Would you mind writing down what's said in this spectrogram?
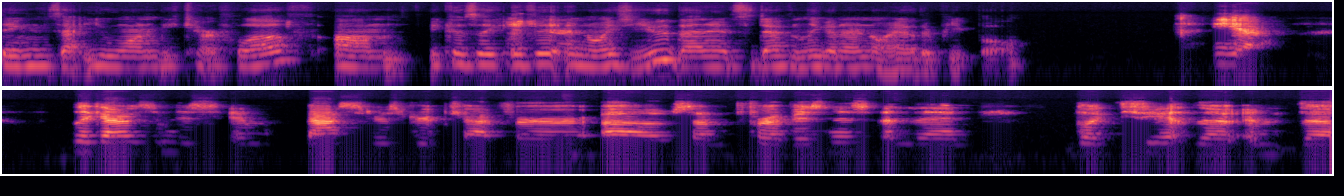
things that you want to be careful of. Um, because like if it annoys you, then it's definitely gonna annoy other people. Yeah, like I was in this ambassadors group chat for uh some for a business, and then like she had the um, the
